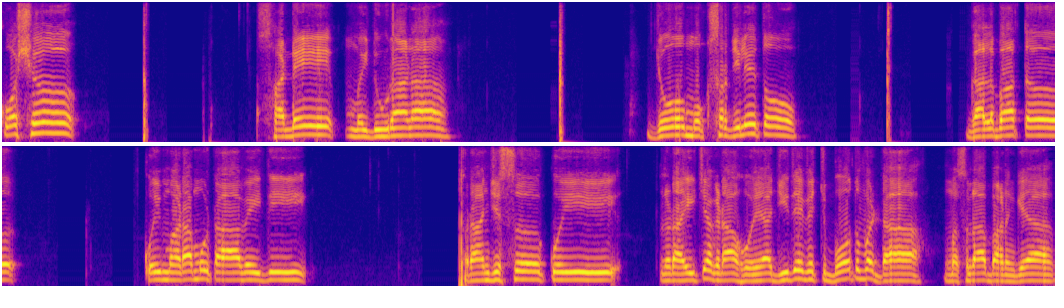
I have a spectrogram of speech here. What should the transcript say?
ਕੁਛ ਸਾਡੇ ਮਜ਼ਦੂਰਾਂ ਨਾਲ ਜੋ ਮੁਕਸਰ ਜ਼ਿਲ੍ਹੇ ਤੋਂ ਗੱਲਬਾਤ ਕੋਈ ਮਾੜਾ ਮੋਟਾ ਆਵੇ ਦੀ ਰਾਂਝਿਸ ਕੋਈ ਲੜਾਈ ਝਗੜਾ ਹੋਇਆ, ਜਿਹਦੇ ਵਿੱਚ ਬਹੁਤ ਵੱਡਾ ਮਸਲਾ ਬਣ ਗਿਆ।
